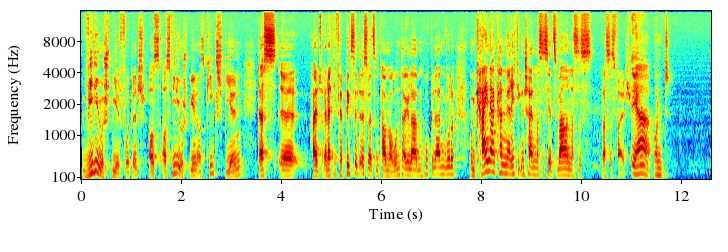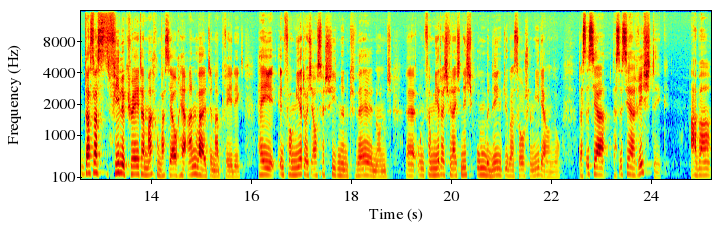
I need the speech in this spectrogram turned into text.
Videospiel-Footage aus, aus Videospielen, aus Kriegsspielen, das äh, halt relativ verpixelt ist, weil es ein paar Mal runtergeladen, hochgeladen wurde. Und keiner kann mehr richtig entscheiden, was es jetzt war und was ist, was ist falsch. Ja, und das, was viele Creator machen, was ja auch Herr Anwalt immer predigt, hey, informiert euch aus verschiedenen Quellen und äh, informiert euch vielleicht nicht unbedingt über Social Media und so. Das ist ja, das ist ja richtig. Aber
